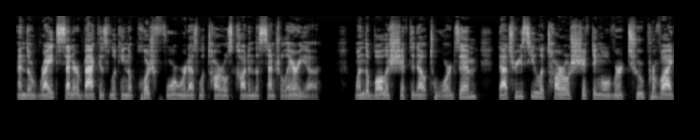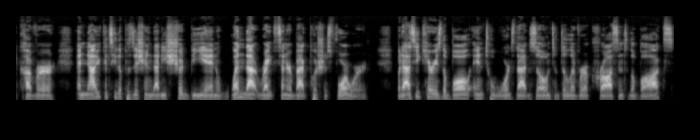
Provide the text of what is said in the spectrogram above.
and the right center back is looking to push forward as Lautaro's caught in the central area. When the ball is shifted out towards him, that's where you see Lautaro shifting over to provide cover, and now you can see the position that he should be in when that right center back pushes forward. But as he carries the ball in towards that zone to deliver a cross into the box,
